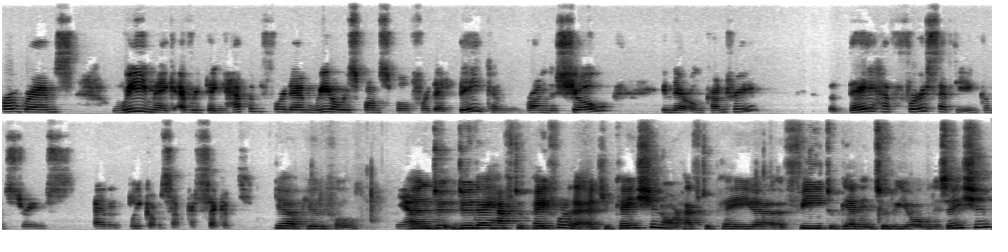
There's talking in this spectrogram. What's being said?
programs, we make everything happen for them. We are responsible for that. They can run the show in their own country but they have first have the income streams, and we come second. Yeah, beautiful. Yeah. And do, do they have to pay for their education or have to pay a, a fee to get into the organization?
